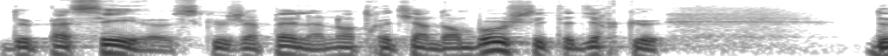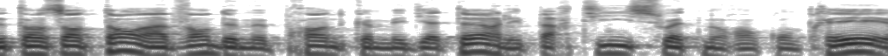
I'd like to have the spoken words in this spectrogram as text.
de passer euh, ce que j'appelle un entretien d'embauche, c'est-à-dire que de temps en temps, avant de me prendre comme médiateur, les parties souhaitent me rencontrer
